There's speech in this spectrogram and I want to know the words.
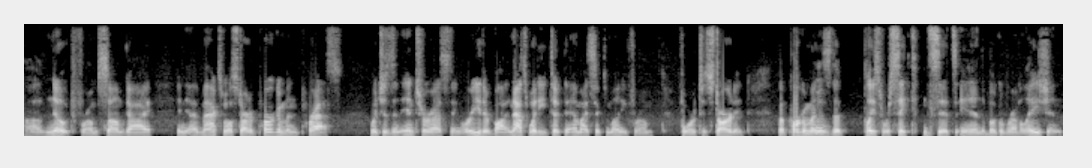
a note from some guy, and uh, Maxwell started Pergamon Press, which is an interesting, or either bought, and that's what he took the MI6 money from for to start it. But Pergamon is the place where Satan sits in the Book of Revelation.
